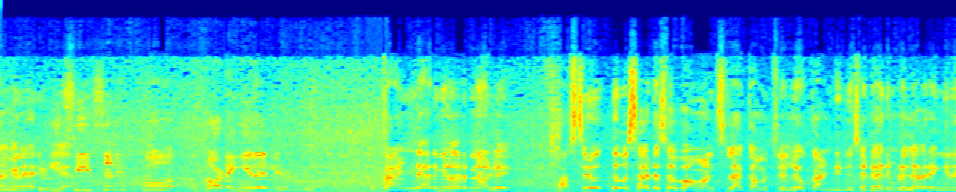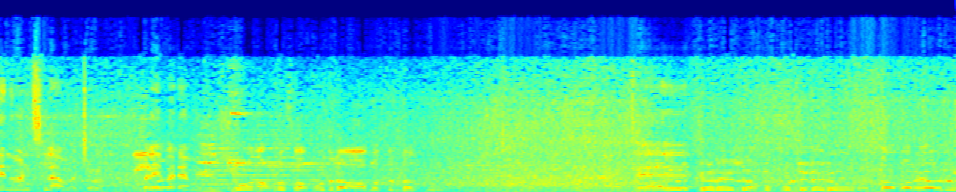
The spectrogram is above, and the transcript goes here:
അങ്ങനെ ആരും ഈ സീസൺ ഇപ്പോ തുടങ്ങിയതല്ലേ ഉള്ളൂ? കണ്ടറിഞ്ഞു പറഞ്ഞോളെ. ഫസ്റ്റ് ഒരു ദിവസം അവരുടെ സ്വഭാവം മനസ്സിലാക്കാൻ പറ്റില്ലല്ലോ. കണ്ടിന്യൂസ് ആയിട്ട് വരുമ്പോൾ അവരെങ്ങനെയെന്ന് മനസ്സിലാക്കാൻ പറ്റുള്ളൂ. ഈ ഷോ നമ്മുടെ സമൂഹത്തിൽ ആപത്തുണ്ടാക്കുമോ ആളുകൾക്കിടയിൽ നമുക്കുള്ളിലൊരു എന്താ പറയാ ഒരു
